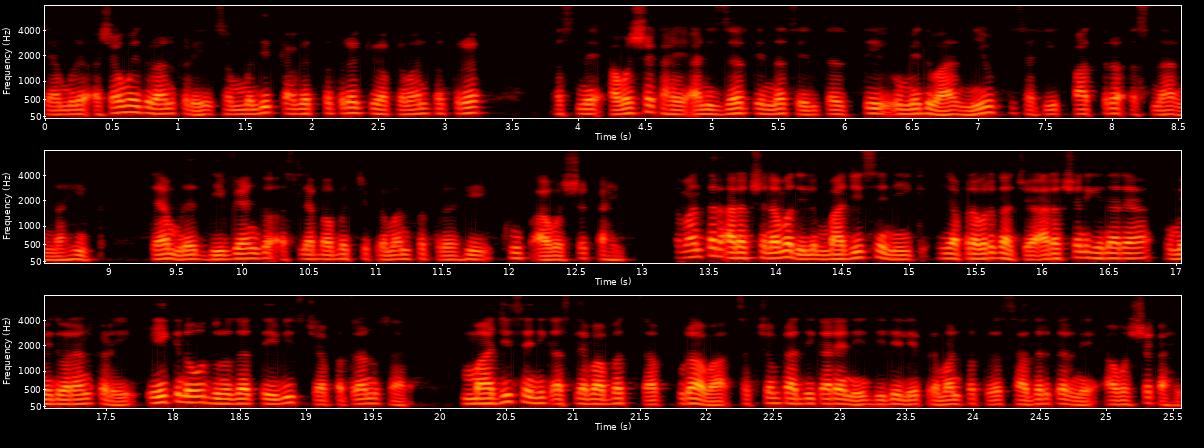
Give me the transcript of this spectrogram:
त्यामुळे अशा उमेदवारांकडे संबंधित कागदपत्र किंवा प्रमाणपत्र असणे आवश्यक आहे आणि जर ते नसेल तर ते उमेदवार नियुक्तीसाठी पात्र असणार नाहीत. त्यामुळे दिव्यांग असल्याबाबतचे प्रमाणपत्र हे खूप आवश्यक आहे. समांतर आरक्षणामधील माजी सैनिक या प्रवर्गाचे आरक्षण घेणाऱ्या उमेदवारांकडे एक नऊ दोन हजार तेवीसच्या पत्रानुसार माजी सैनिक असल्याबाबतचा पुरावा सक्षम प्राधिकाऱ्याने दिलेले प्रमाणपत्र सादर करणे आवश्यक आहे.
